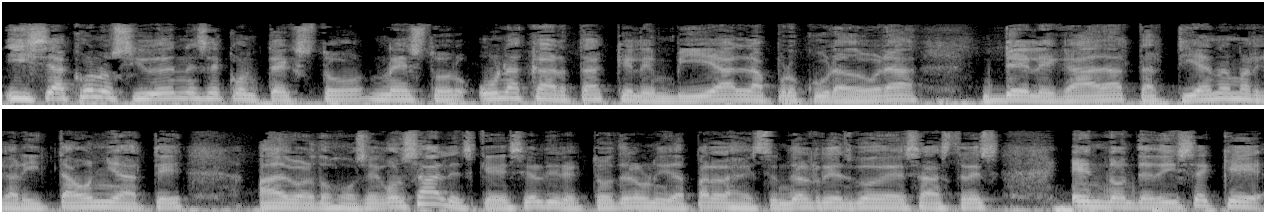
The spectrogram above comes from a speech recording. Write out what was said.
Y se ha conocido en ese contexto, Néstor, una carta que le envía la procuradora delegada Tatiana Margarita Oñate a Eduardo José González, que es el director de la Unidad para la Gestión del Riesgo de Desastres, en donde dice que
